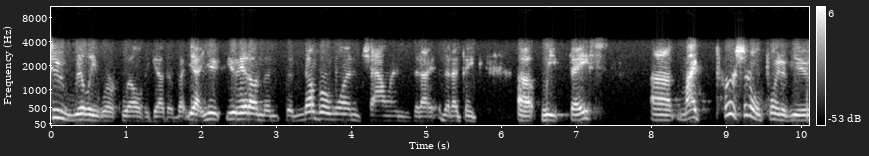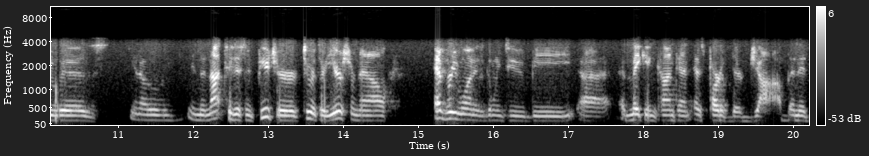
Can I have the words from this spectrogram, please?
two really work well together. But yeah, you you hit on the the number one challenge that I that I think uh, we face. Uh, my personal point of view is, you know, in the not too distant future, two or three years from now, everyone is going to be uh, making content as part of their job, and it,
